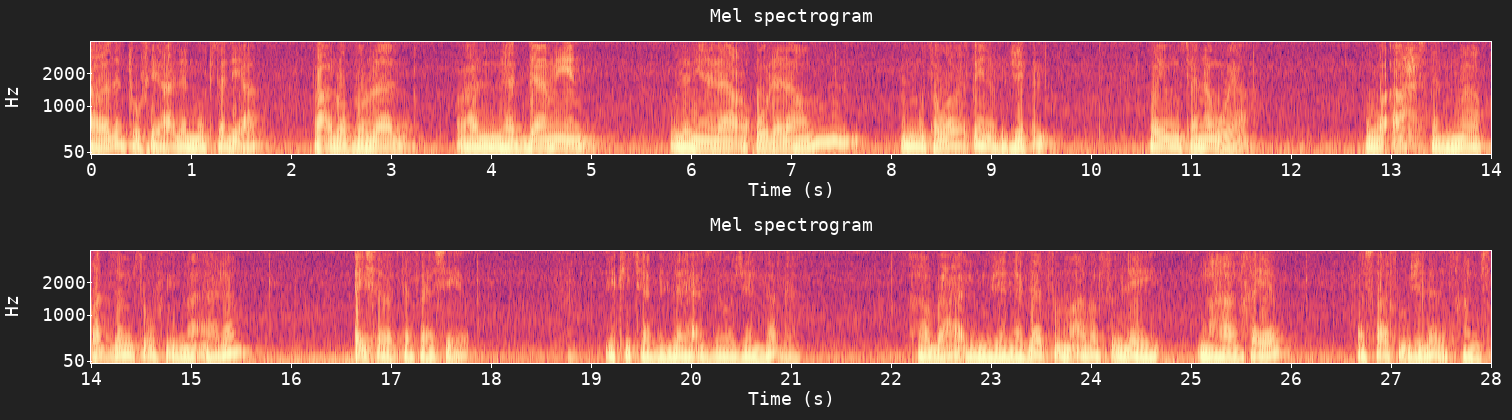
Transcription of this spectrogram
أردت فيها على المبتدعة وعلى الضلال وعلى الهدامين والذين لا عقول لهم المتورطين في الجهل وهي متنوعة وأحسن ما قدمت فيما أعلم أيسر التفاسير لكتاب الله عز وجل نعم. أربع مجلدات ثم أضفت إليه نهر الخير فصارت مجلدات خمسة.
